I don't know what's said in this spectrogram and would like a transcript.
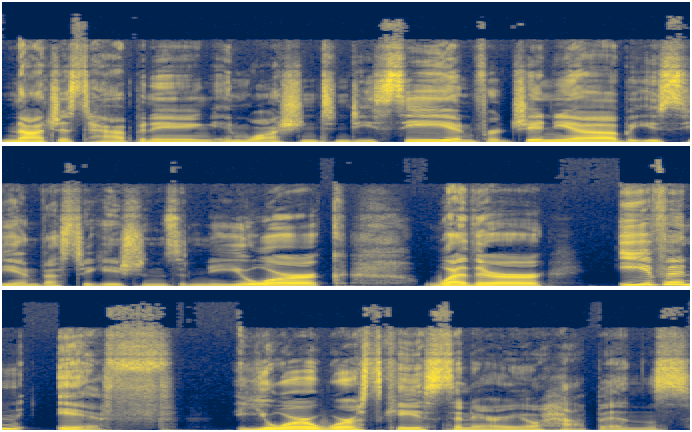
not just happening in Washington, D.C. and Virginia, but you see investigations in New York, whether even if your worst case scenario happens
